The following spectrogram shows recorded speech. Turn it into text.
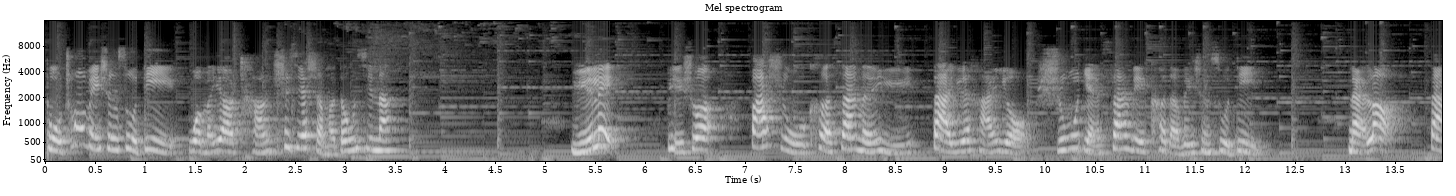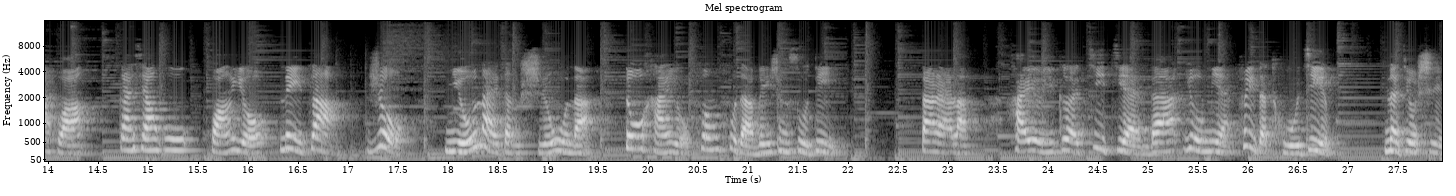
补充维生素 D，我们要常吃些什么东西呢？鱼类。比如说，八十五克三文鱼大约含有十五点三微克的维生素 D，奶酪、蛋黄、干香菇、黄油、内脏、肉、牛奶等食物呢，都含有丰富的维生素 D。当然了，还有一个既简单又免费的途径，那就是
